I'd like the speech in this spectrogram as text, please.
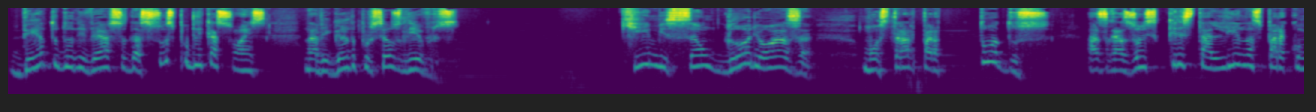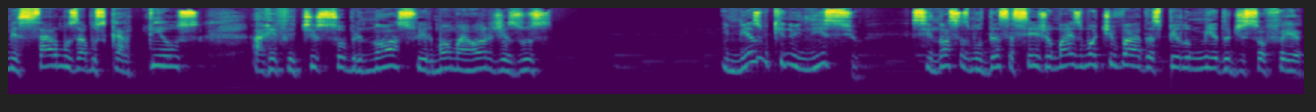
dentro do universo das suas publicações, navegando por seus livros. Que missão gloriosa mostrar para todos as razões cristalinas para começarmos a buscar Deus, a refletir sobre nosso irmão maior Jesus. E mesmo que no início, se nossas mudanças sejam mais motivadas pelo medo de sofrer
